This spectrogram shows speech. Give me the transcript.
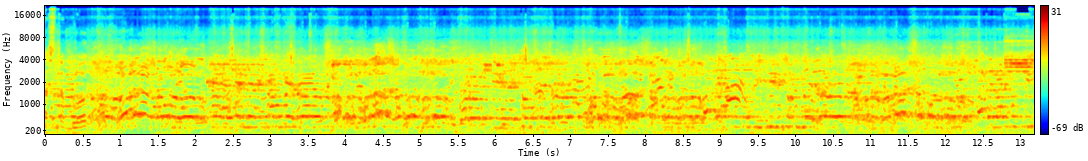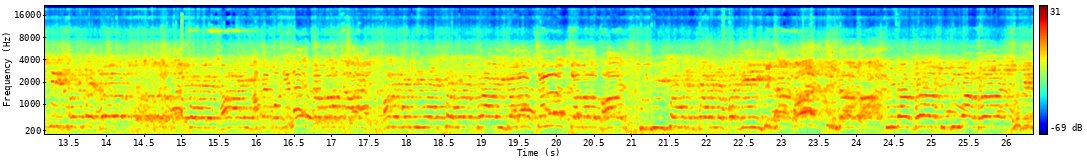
রাস্তা ব্লক জিন্দাবাদ। জিন্দাবাদ খুবই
